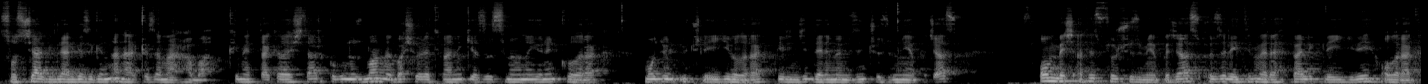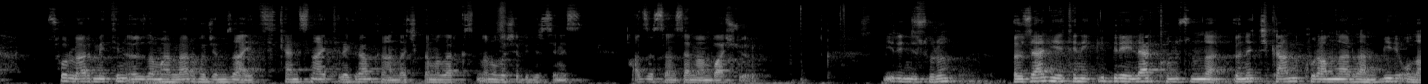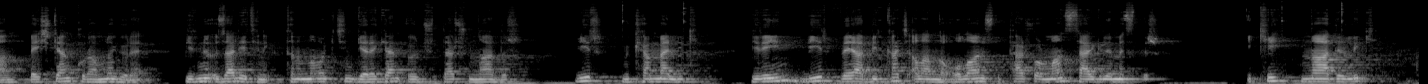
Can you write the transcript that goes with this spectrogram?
Sosyal Bilgiler Gezegeninden herkese merhaba. Kıymetli arkadaşlar, bugün uzman ve baş öğretmenlik yazılı sınavına yönelik olarak modül 3 ile ilgili olarak birinci denememizin çözümünü yapacağız. 15 adet soru çözümü yapacağız. Özel eğitim ve rehberlikle ilgili olarak sorular Metin Özdamarlar hocamıza ait. Kendisine ait Telegram kanalında açıklamalar kısmından ulaşabilirsiniz. Hazırsanız hemen başlıyorum. Birinci soru. Özel yetenekli bireyler konusunda öne çıkan kuramlardan biri olan beşgen kuramına göre birini özel yetenek tanımlamak için gereken ölçütler şunlardır. 1. Mükemmellik. Bireyin bir veya birkaç alanda olağanüstü performans sergilemesidir. 2. Nadirlik.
